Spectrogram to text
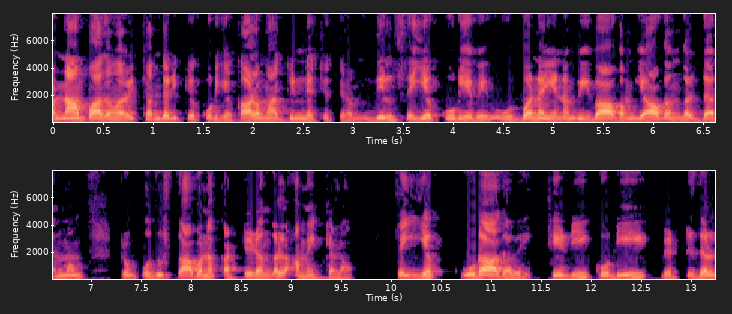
ஒன்றாம் பாதம் வரை சந்தரிக்கக்கூடிய காலம் அக்னி நட்சத்திரம். இதில் செய்யக்கூடியவை உபநயனம் விவாகம் யாகங்கள் தர்மம் மற்றும் பொது ஸ்தாபன கட்டிடங்கள் அமைக்கலாம். செய்யக்கூடாதவை செடி கொடி வெட்டுதல்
